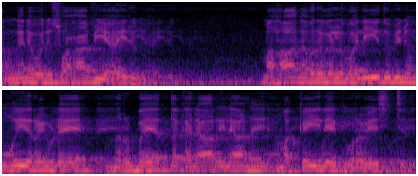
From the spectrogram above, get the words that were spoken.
അങ്ങനെ ഒരു സ്വഹാബിയായിരുന്നു. മഹാനവറുകൾ വലീദുബിന് മുഹീറയുടെ നിർഭയത്ത കരാറിലാണ് മക്കയിലേക്ക് പ്രവേശിച്ചത്.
